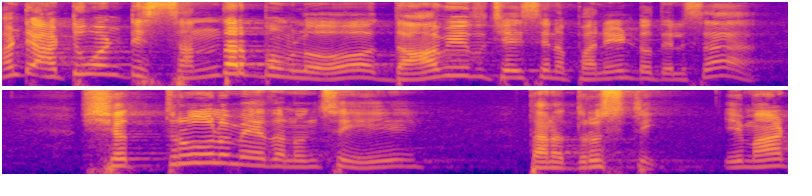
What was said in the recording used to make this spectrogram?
అంటే అటువంటి సందర్భంలో దావీదు చేసిన పనేంటో తెలుసా? శత్రువుల మీద నుంచి తన దృష్టి. ఈ మాట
